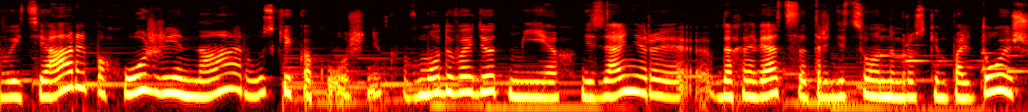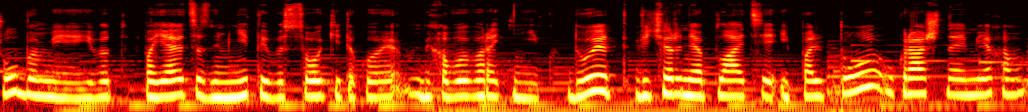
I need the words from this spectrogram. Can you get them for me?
бриллиантовые тиары, похожие на русский кокошник. В моду войдет мех. Дизайнеры вдохновятся традиционным русским пальто и шубами, и вот появится знаменитый высокий такой меховой воротник. Дует вечернее платье и пальто, украшенное мехом,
